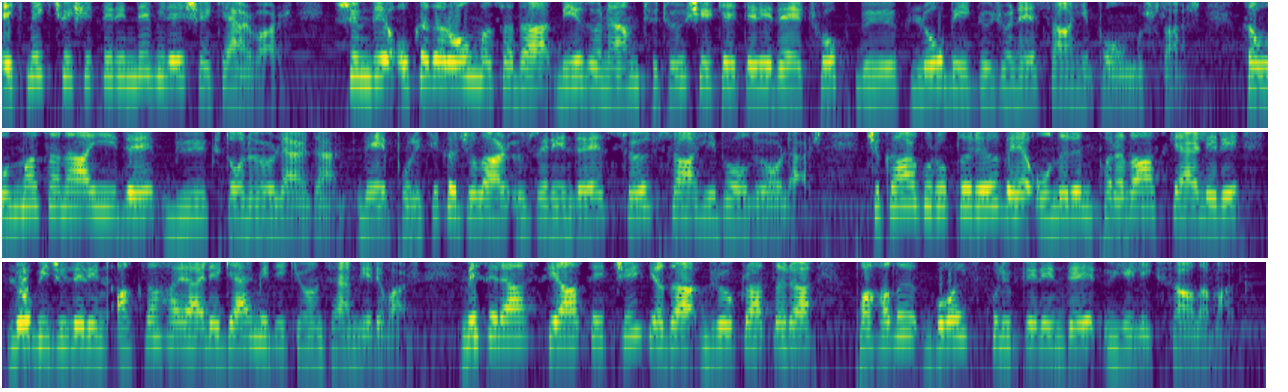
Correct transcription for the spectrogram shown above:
ekmek çeşitlerinde bile şeker var. Şimdi o kadar olmasa da bir dönem tütün şirketleri de çok büyük lobi gücüne sahip olmuşlar. Savunma sanayi de büyük donörlerden ve politikacılar üzerinde söz sahibi oluyorlar. Çıkar grupları ve onların paralı askerleri lobicilerin akla hayale gelmedik yöntemleri var. Mesela siyasetçi ya da bürokratlara pahalı golf kulüplerinde üyelik sağlamak.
